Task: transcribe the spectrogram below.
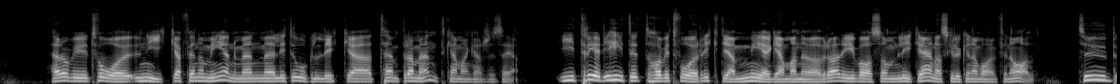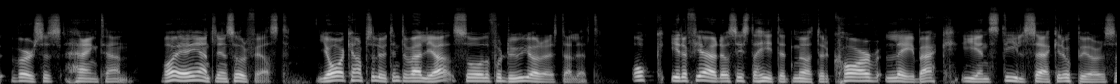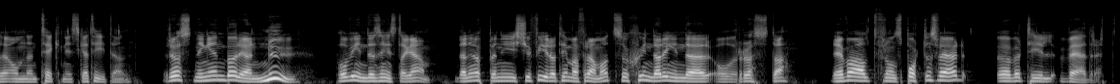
Här har vi två unika fenomen, men med lite olika temperament kan man kanske säga. I tredje hitet har vi två riktiga megamanövrar i vad som lika gärna skulle kunna vara en final. Tube vs Hang Ten. Vad är egentligen surfigast? Jag kan absolut inte välja, så då får du göra det istället. Och i det fjärde och sista hitet möter Carve Layback i en stilsäker uppgörelse om den tekniska titeln. Röstningen börjar nu på Vindens Instagram. Den är öppen i 24 timmar framåt, så skynda dig in där och rösta. Det var allt från sportens värld över till vädret.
